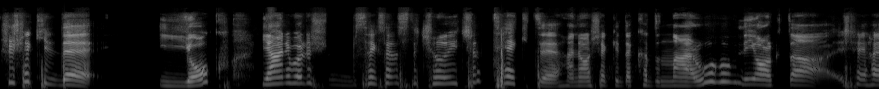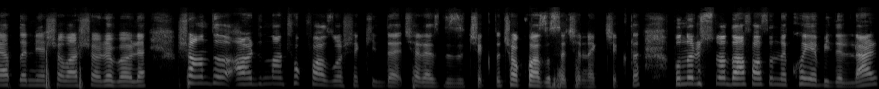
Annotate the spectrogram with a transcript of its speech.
şu şekilde yok. Yani böyle 80'li çağı için tekti. Hani o şekilde kadınlar uhu, New York'ta şey hayatlarını yaşıyorlar şöyle böyle. Şu anda ardından çok fazla o şekilde çerez dizi çıktı. Çok fazla seçenek çıktı. Bunlar üstüne daha fazla ne koyabilirler?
